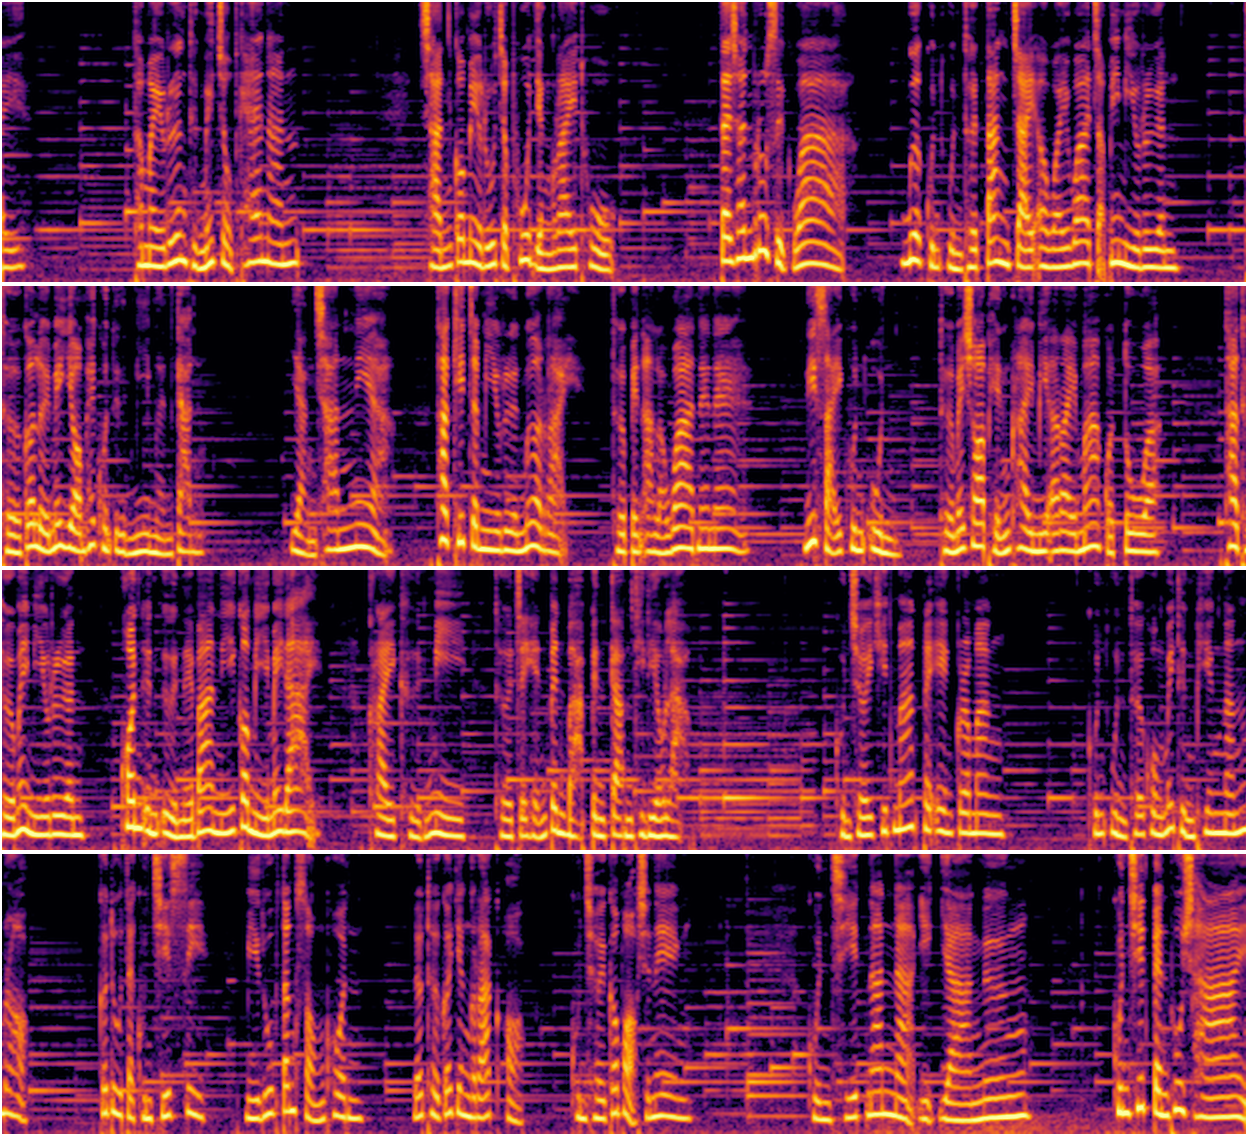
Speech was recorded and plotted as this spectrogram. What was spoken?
ทำไมเรื่องถึงไม่จบแค่นั้น ฉันก็ไม่รู้จะพูดอย่างไรถูก แต่ฉันรู้สึกว่า เมื่อคุณอุ่นเธอตั้งใจเอาไว้ว่าจะไม่มีเรือน เธอก็เลยไม่ยอมให้คนอื่นมีเหมือนกัน อย่างฉันเนี่ย ถ้าคิดจะมีเรือนเมื่อไหร่ เธอเป็นอารวาสแน่ ๆ นิสัยคุณอุ่น เธอไม่ชอบเห็นใครมีอะไรมากกว่าตัว ถ้าเธอไม่มีเรือน คนอื่นๆในบ้านนี้ก็มีไม่ได้ ใครขืนมี เธอจะเห็นเป็นบาปเป็นกรรมทีเดียวล่ะคุณเชยคิดมากไปเองกระมัง คุณอุ่นเธอคงไม่ถึงเพียงนั้นหรอก ก็ดูแต่คุณชิดสิ มีลูกตั้งสองคน แล้วเธอก็ยังรักออก คุณเชยก็บอกฉันเอง คุณชิดนั่นน่ะอีกอย่างหนึง่ง คุณชิดเป็นผู้ชาย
